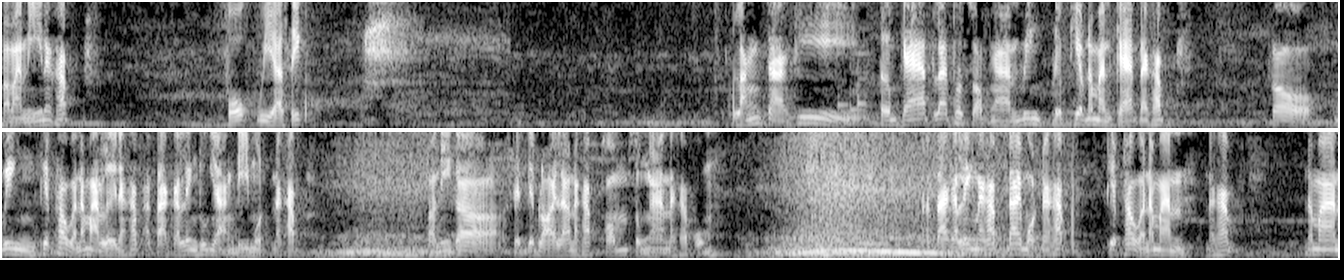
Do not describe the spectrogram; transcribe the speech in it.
ประมาณนี้นะครับโฟก VR6 หลังจากที่เติมแก๊สและทดสอบงานวิ่งเปรียบเทียบน้ำมันแก๊สนะครับ ก็วิ่งเทียบเท่ากับน้ำมันเลยนะครับ อัตราการเร่งทุกอย่างดีหมดนะครับ ตอนนี้ก็เสร็จเรียบร้อยแล้วนะครับ พร้อมส่งงานนะครับ ผม อัตราการเร่งนะครับ ได้หมดนะครับ เทียบเท่ากับน้ำมันนะครับ น้ำมัน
